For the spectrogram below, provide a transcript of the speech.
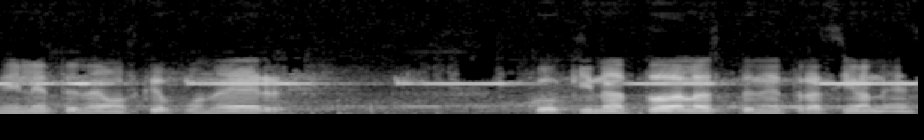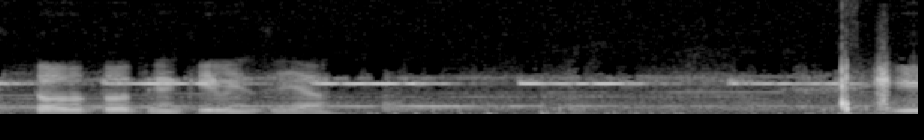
También le tenemos que poner coquina a todas las penetraciones, todo, todo tiene que ir bien sellado. Y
